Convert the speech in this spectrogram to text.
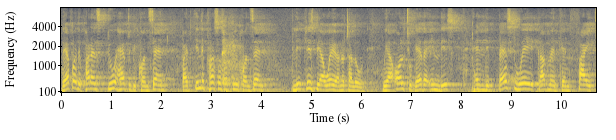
Therefore, the parents do have to be concerned. But in the process of being concerned, please be aware you are not alone. We are all together in this, and the best way government can fight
